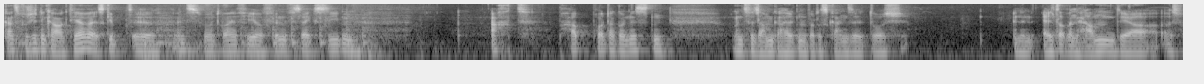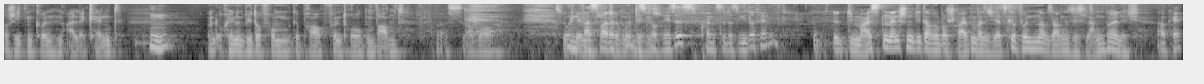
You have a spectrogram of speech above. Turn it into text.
Ganz verschiedene Charaktere. Es gibt äh, 1, 2, 3, 4, 5, 6, 7, 8 Hauptprotagonisten. Und zusammengehalten wird das Ganze durch einen älteren Herrn, der aus verschiedenen Gründen alle kennt. Mhm. Und auch hin und wieder vom Gebrauch von Drogen warnt. Was Und was war der Grund des. Verrisses? Konntest du das wiederfinden? Die meisten Menschen, die darüber schreiben, was ich jetzt gefunden habe, sagen, es ist langweilig. Okay.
